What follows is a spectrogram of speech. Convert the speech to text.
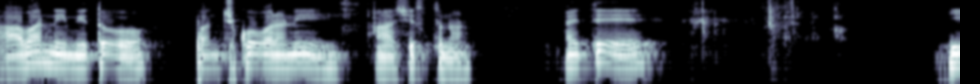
భావాన్ని మీతో పంచుకోవాలని ఆశిస్తున్నాను. అయితే ఈ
